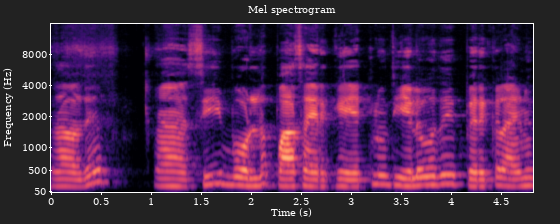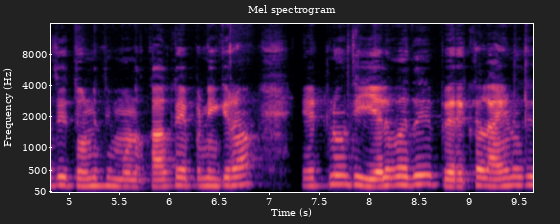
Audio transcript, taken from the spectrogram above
அதாவது சி போர்டில் பாஸ் ஆகிருக்கு எட்நூற்றி எழுபது பெருக்கள் ஐநூற்றி தொண்ணூற்றி மூணு. கால்குலேட் பண்ணிக்கிறோம். எட்நூற்றி எழுபது பெருக்கள் ஐநூற்றி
